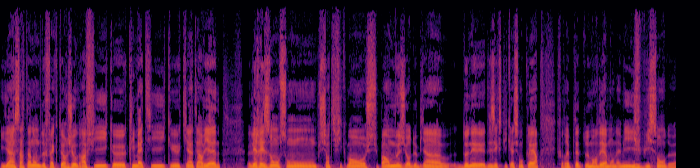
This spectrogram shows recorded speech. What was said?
il y a un certain nombre de facteurs géographiques, euh, climatiques euh, qui interviennent les raisons sont scientifiquement, je suis pas en mesure de bien donner des explications claires. Il faudrait peut-être demander à mon ami Yves Buisson de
